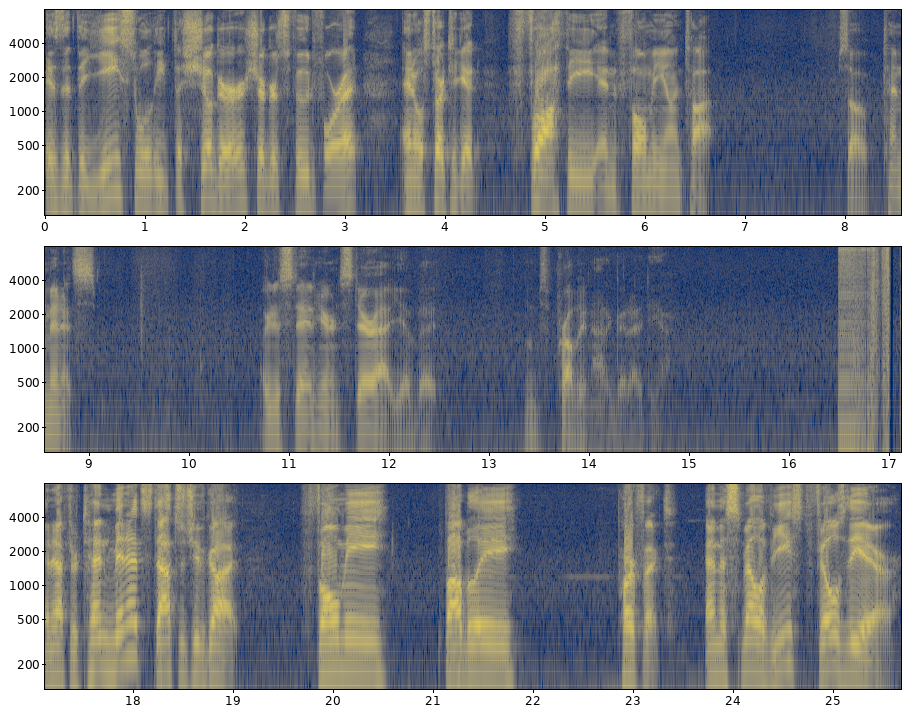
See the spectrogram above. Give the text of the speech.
is that the yeast will eat the sugar, sugar's food for it, and it will start to get frothy and foamy on top. So 10 minutes. I just stand here and stare at you, but it's probably not a good idea. And after 10 minutes, that's what you've got. Foamy, bubbly, perfect. And the smell of yeast fills the air.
